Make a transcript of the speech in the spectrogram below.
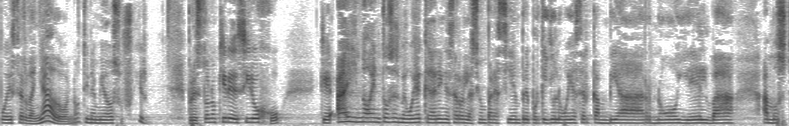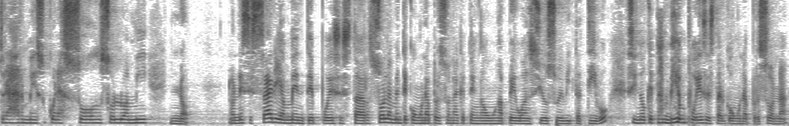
puede ser dañado, ¿no? Tiene miedo a sufrir. Pero esto no quiere decir, ojo, que, ay, no, entonces me voy a quedar en esa relación para siempre porque yo lo voy a hacer cambiar, ¿no? Y él va a mostrarme su corazón solo a mí. No, No necesariamente puedes estar solamente con una persona que tenga un apego ansioso evitativo, sino que también puedes estar con una persona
